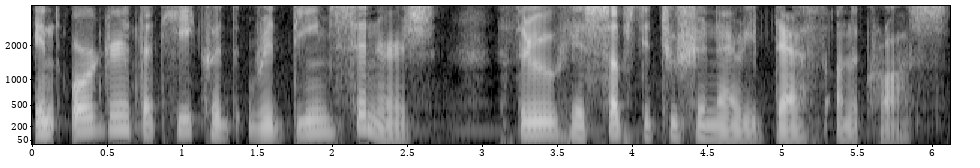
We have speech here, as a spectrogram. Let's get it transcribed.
in order that he could redeem sinners through his substitutionary death on the cross.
